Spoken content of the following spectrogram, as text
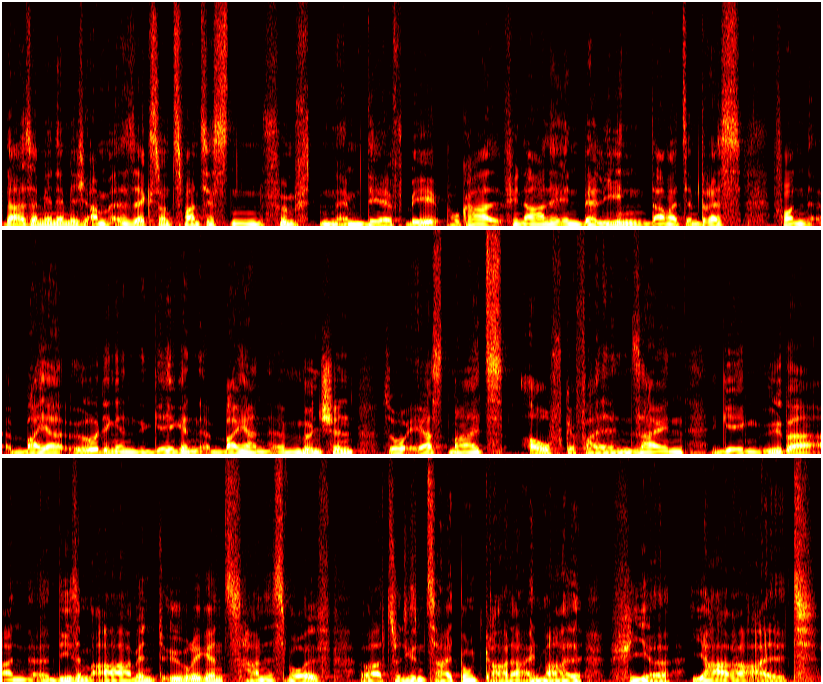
Da ist er mir nämlich am 26.05. im DFB-Pokalfinale in Berlin, damals im Dress von Bayer Uerdingen gegen Bayern München, so erstmals aufgefallen sein. Gegenüber an diesem Abend übrigens, Hannes Wolf war zu diesem Zeitpunkt gerade einmal vier Jahre alt.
